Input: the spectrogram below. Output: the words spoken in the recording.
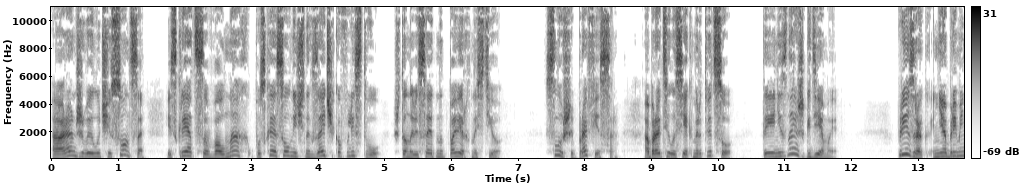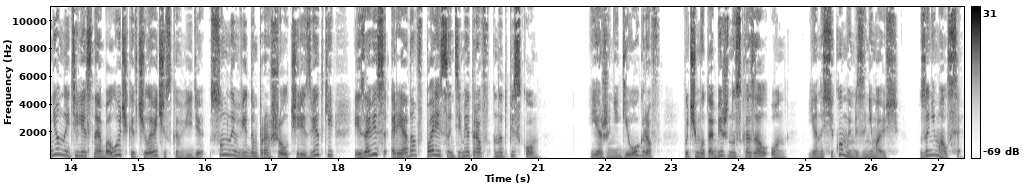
а оранжевые лучи солнца искрятся в волнах, пуская солнечных зайчиков в листву, что нависает над поверхностью. «Слушай, профессор», — обратилась я к мертвецу, — «ты не знаешь, где мы?» Призрак, не обремененный телесной оболочкой в человеческом виде, с умным видом прошел через ветки и завис рядом в паре сантиметров над песком. «Я же не географ», — почему-то обиженно сказал он. «Я насекомыми занимаюсь». Занимался.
